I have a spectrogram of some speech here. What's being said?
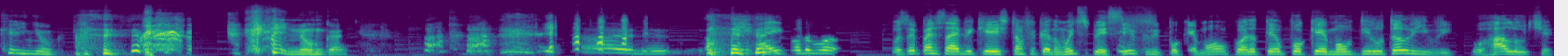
Quem nunca? Quem nunca? Ai, meu Deus. E aí quando vo- você percebe que eles estão ficando muito específicos em Pokémon, quando tem o Pokémon de luta livre, o Halucha.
